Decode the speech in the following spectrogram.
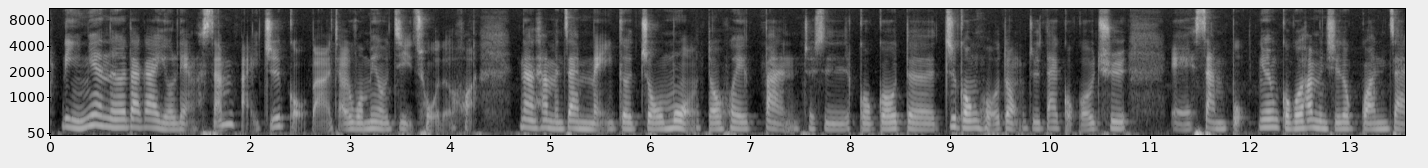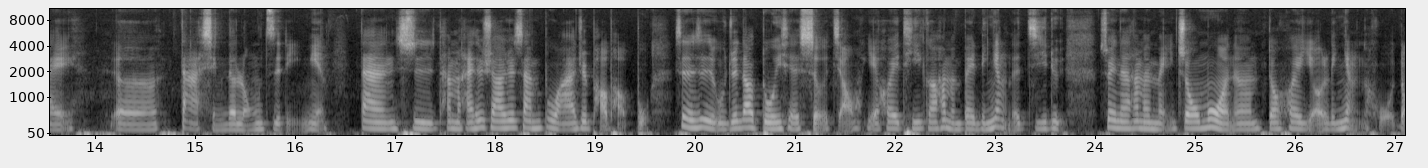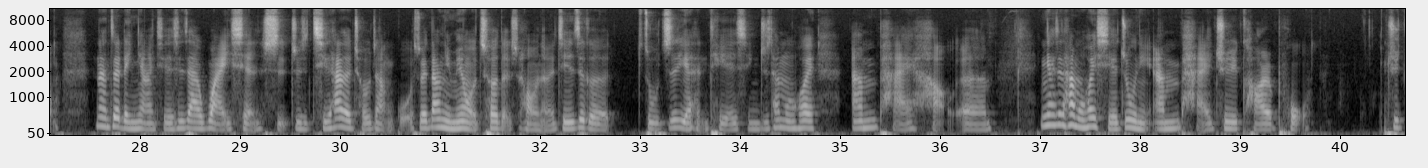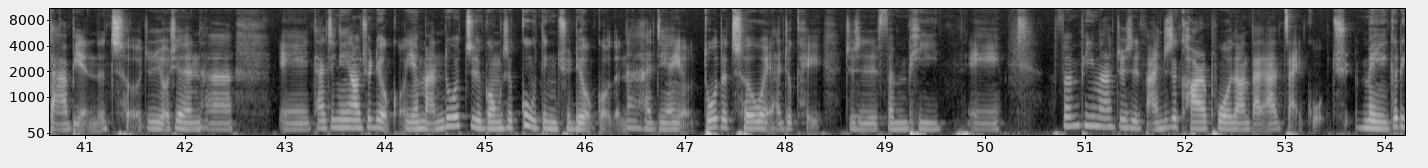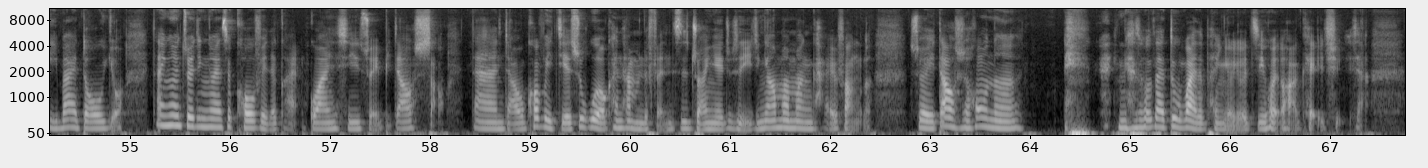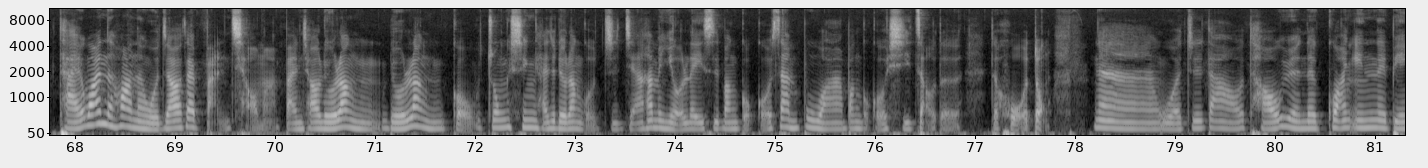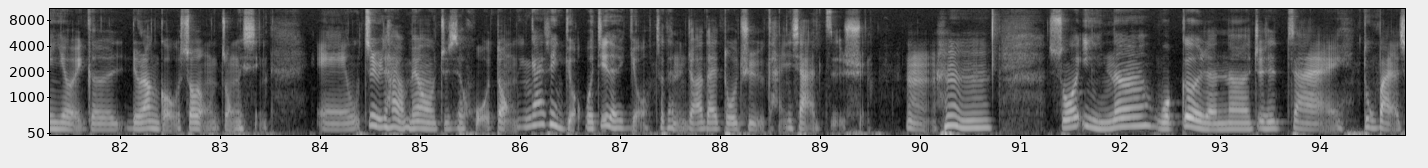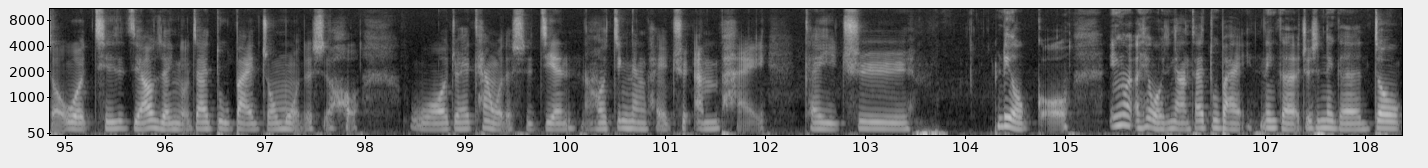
里面呢，大概有两三百只狗吧，假如我没有记错的话。那他们在每一个周末都会办，就是狗狗的志工活动，就是带狗狗去诶散步，因为狗狗它们其实都关在呃大型的笼子里面。但是他们还是需要去散步啊，去跑跑步，甚至是我觉得要多一些社交，也会提高他们被领养的几率。所以呢，他们每周末呢都会有领养的活动。那这领养其实是在外县市，就是其他的酋长国。所以当你没有车的时候呢，其实这个组织也很贴心，就是他们会安排好，呃，应该是他们会协助你安排去 carpool 去搭别人的车，就是有些人他。诶，他今天要去遛狗，也蛮多志工是固定去遛狗的。那他今天有多的车位，他就可以就是分批诶，分批吗？就是反正就是 carpool 让大家载过去，每个礼拜都有。但因为最近因为是 coffee 的关关系，所以比较少。但假如 coffee 结束过，后看他们的粉丝专业就是已经要慢慢开放了，所以到时候呢，应该说在杜拜的朋友有机会的话可以去一下。台湾的话呢，我知道在板桥嘛，板桥流浪流浪狗中心还是流浪狗之家，他们有类似帮狗狗散步啊，帮狗狗洗澡的的活动。那我知道桃园的观音那边也有一个流浪狗收容中心。诶，至于它有没有就是活动，应该是有，我记得有，这可能就要再多去看一下资讯。嗯哼。所以呢，我个人呢，就是在杜拜的时候，我其实只要人有在杜拜周末的时候，我就会看我的时间，然后尽量可以去安排，可以去遛狗。因为而且我是讲，在杜拜那个就是那个 dog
